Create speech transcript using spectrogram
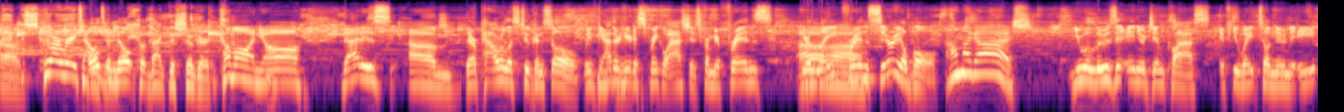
um, who are very talented. Hold talented. the milk, put back the sugar. Come on, y'all. That is um, They're powerless to console. We've gathered here to sprinkle ashes from your friends, your Ah. late friend's cereal bowl. oh my gosh. You will lose it in your gym class if you wait till noon to eat.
